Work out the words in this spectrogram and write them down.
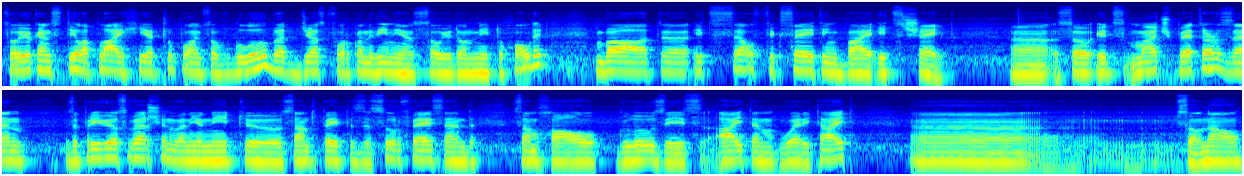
So you can still apply here two points of glue but just for convenience so you don't need to hold it. But uh, it's self-fixating by its shape. Uh, so it's much better than the previous version when you need to sandpaper the surface and somehow glue this item very tight. Uh, so now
